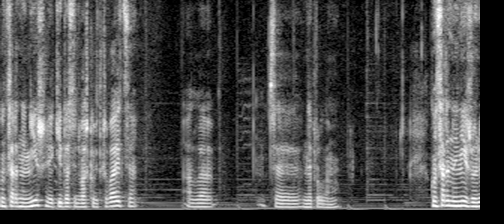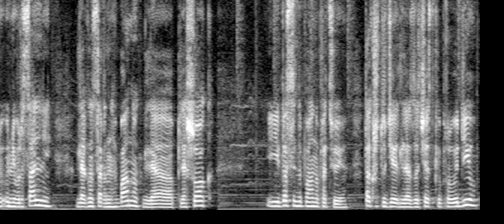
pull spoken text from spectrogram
концерний ніж, який досить важко відкривається, але це не проблема. Консервний ніж універсальний для консервних банок, для пляшок і досить непогано працює. Також тут є для зачистки проводів,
